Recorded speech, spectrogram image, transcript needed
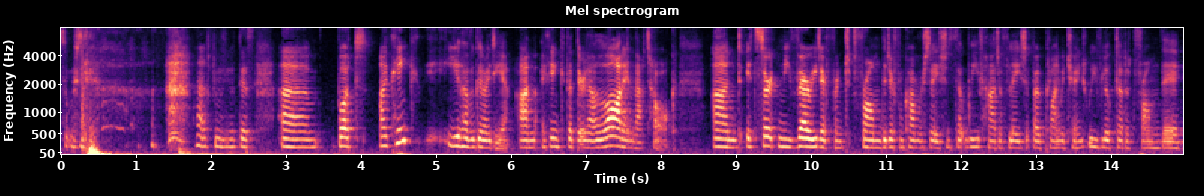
somebody helping me with this. Um, But I think you have a good idea. And I think that there's a lot in that talk. And it's certainly very different from the different conversations that we've had of late about climate change. We've looked at it from the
